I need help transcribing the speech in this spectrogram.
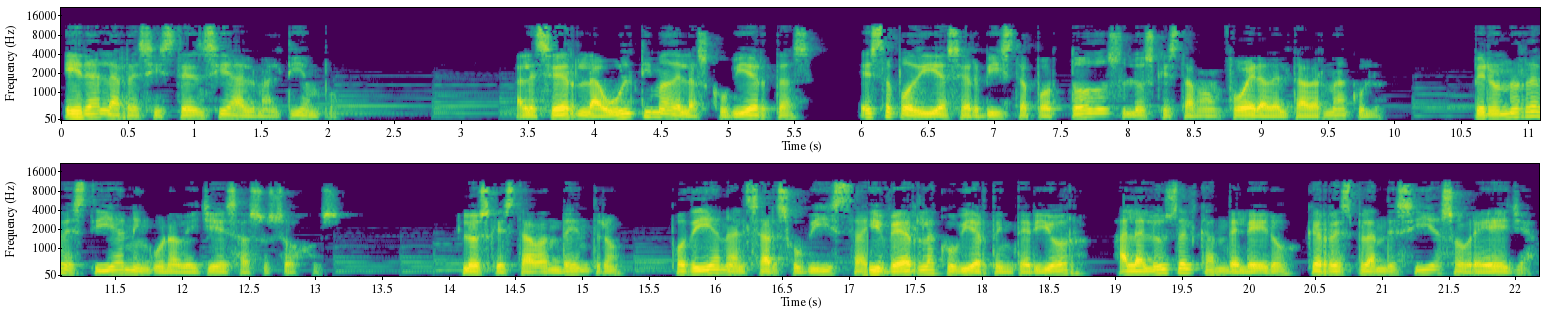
era la resistencia al mal tiempo. Al ser la última de las cubiertas, ésta podía ser vista por todos los que estaban fuera del tabernáculo, pero no revestía ninguna belleza a sus ojos. Los que estaban dentro podían alzar su vista y ver la cubierta interior a la luz del candelero que resplandecía sobre ella,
